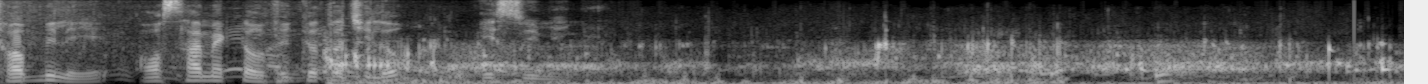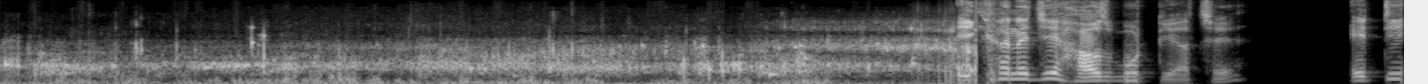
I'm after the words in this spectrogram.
সব মিলিয়ে অসাম একটা অভিজ্ঞতা ছিল এই সুইমিং এখানে যে হাউস বোটটি আছে, এটি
